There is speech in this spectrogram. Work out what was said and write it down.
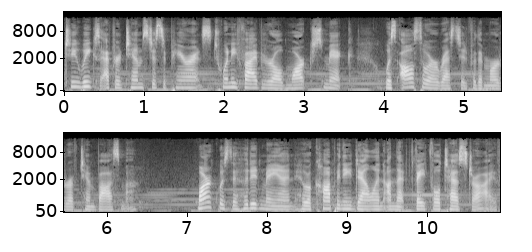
Two weeks after Tim's disappearance, 25 year old Mark Smich was also arrested for the murder of Tim Bosma. Mark was the hooded man who accompanied Dellen on that fateful test drive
